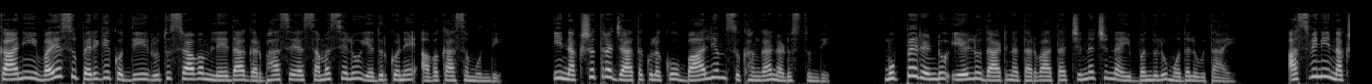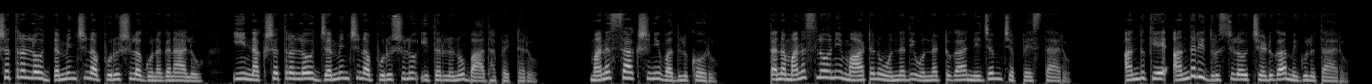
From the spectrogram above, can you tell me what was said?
కానీ వయస్సు పెరిగే కొద్దీ ఋతుస్రావం లేదా గర్భాశయ సమస్యలు ఎదుర్కొనే అవకాశం ఉంది ఈ నక్షత్ర జాతకులకు బాల్యం సుఖంగా నడుస్తుంది. ముప్పై రెండు ఏళ్ళు దాటిన తర్వాత చిన్న చిన్న ఇబ్బందులు మొదలవుతాయి. అశ్విని నక్షత్రంలో జమించిన పురుషుల గుణగణాలు ఈ నక్షత్రంలో జమించిన పురుషులు ఇతరులను బాధపెట్టరు. మనస్సాక్షిని వదులుకోరు. తన మనస్లోని మాటను ఉన్నది ఉన్నట్టుగా నిజం చెప్పేస్తారు. అందుకే అందరి దృష్టిలో చెడుగా మిగులుతారు.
